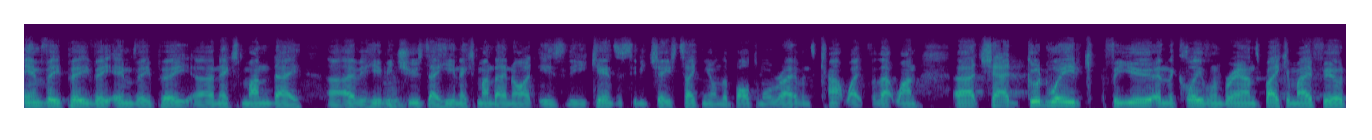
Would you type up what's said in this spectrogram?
MVP v MVP uh, next Monday uh, over here. Be mm. Tuesday here next Monday night is the Kansas City Chiefs taking on the Baltimore Ravens. Can't wait for that one. Uh, Chad, good week for you and the Cleveland Browns. Baker Mayfield,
